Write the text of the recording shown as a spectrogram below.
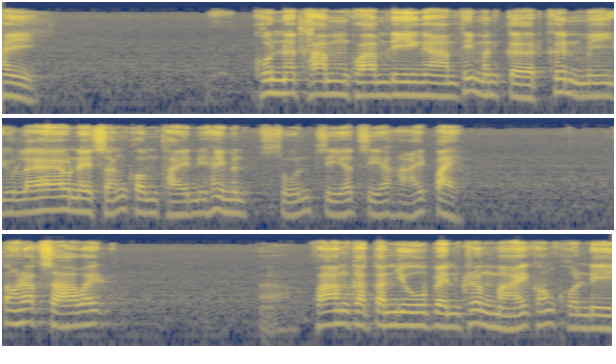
ให้คุณธรรมความดีงามที่มันเกิดขึ้นมีอยู่แล้วในสังคมไทยนี้ให้มันสูญเสียเสียหายไป ต้องรักษาไว้ ความกตัญญูเป็นเครื่องหมายของคนดี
